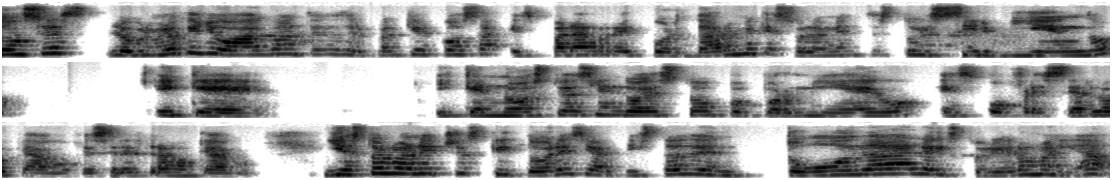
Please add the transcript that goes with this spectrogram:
Entonces, lo primero que yo hago antes de hacer cualquier cosa es para recordarme que solamente estoy sirviendo y que, y que no estoy haciendo esto por, por, mi ego, es ofrecer lo que hago, ofrecer el trabajo que hago. Y esto lo han hecho escritores y artistas de toda la historia de la humanidad.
